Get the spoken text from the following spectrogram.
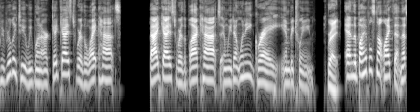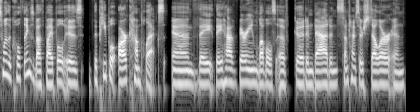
we really do. We want our good guys to wear the white hats, bad guys to wear the black hats, and we don't want any gray in between. Right. And the Bible's not like that. And that's one of the cool things about the Bible is the people are complex and they they have varying levels of good and bad, and sometimes they're stellar, and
